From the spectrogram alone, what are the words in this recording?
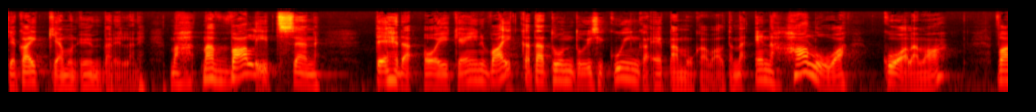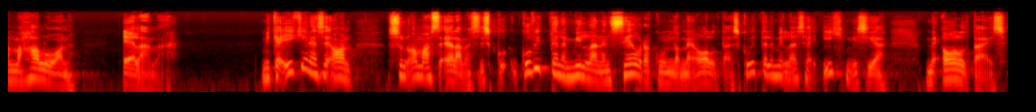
ja kaikkia mun ympärilläni. Mä, mä valitsen tehdä oikein, vaikka tämä tuntuisi kuinka epämukavalta. Mä en halua kuolemaa, vaan mä haluan elämää. Mikä ikinä se on sun omassa elämässä. Siis kuvittele millainen seurakunta me oltais. Kuvittele millaisia ihmisiä me oltais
